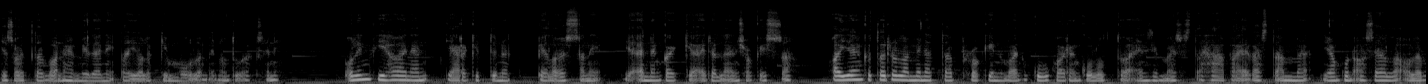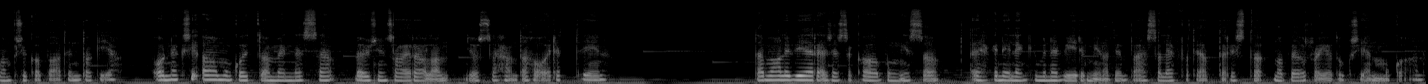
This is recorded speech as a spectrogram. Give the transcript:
ja soittaa vanhemmilleni tai jollekin muulle minun tuekseni. Olin vihainen, järkyttynyt, peloissani ja ennen kaikkea edelleen shokissa. Aioinko todella menettää Brokin vain kuukauden kuluttua ensimmäisestä hääpäivästämme jonkun aseella olevan psykopaatin takia? Onneksi aamun koittoa mennessä löysin sairaalan, jossa häntä hoidettiin. Tämä oli viereisessä kaupungissa, ehkä 45 minuutin päässä leffateatterista nopeusrajoituksien mukaan.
